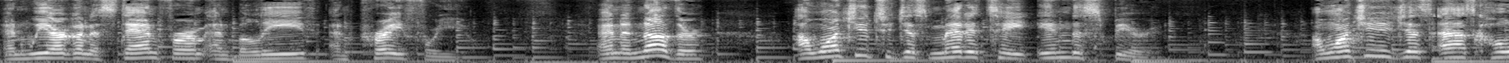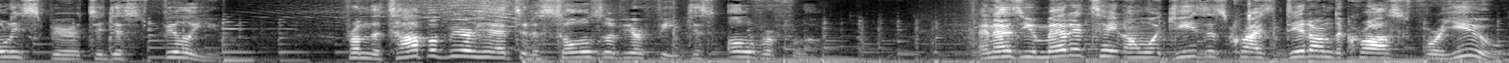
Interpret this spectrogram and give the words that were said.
and we are going to stand firm and believe and pray for you. And another, I want you to just meditate in the Spirit. I want you to just ask Holy Spirit to just fill you from the top of your head to the soles of your feet, just overflow. And as you meditate on what Jesus Christ did on the cross for you,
